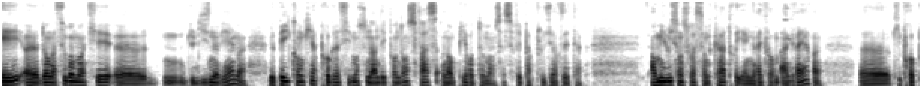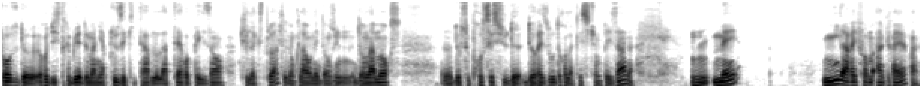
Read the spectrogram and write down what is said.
Et euh, dans la seconde moitié euh, du 19e, le pays conquiert progressivement son indépendance face à l'Empire ottoman. Ça se fait par plusieurs étapes. En 1864, il y a une réforme agraire euh, qui propose de redistribuer de manière plus équitable la terre aux paysans qui l'exploitent. Donc là, on est dans, l'amorce de ce processus de, de, résoudre la question paysanne. Mais ni la réforme agraire,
